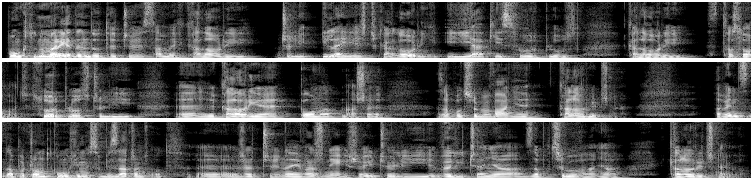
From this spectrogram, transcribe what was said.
Punkt numer jeden dotyczy samych kalorii, czyli ile jeść kalorii i jaki surplus kalorii stosować. Surplus, czyli e, kalorie ponad nasze zapotrzebowanie kaloryczne. A więc na początku musimy sobie zacząć od e, rzeczy najważniejszej, czyli wyliczenia zapotrzebowania kalorycznego.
